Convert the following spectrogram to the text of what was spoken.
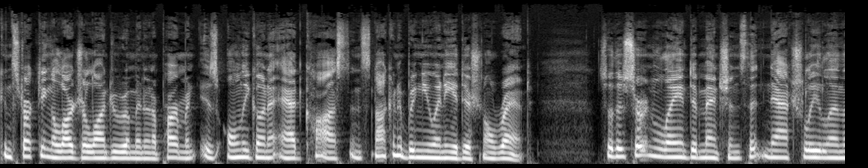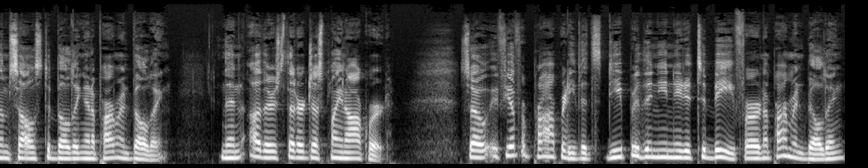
Constructing a larger laundry room in an apartment is only going to add cost and it's not going to bring you any additional rent. So there's certain land dimensions that naturally lend themselves to building an apartment building, and then others that are just plain awkward. So if you have a property that's deeper than you need it to be for an apartment building,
